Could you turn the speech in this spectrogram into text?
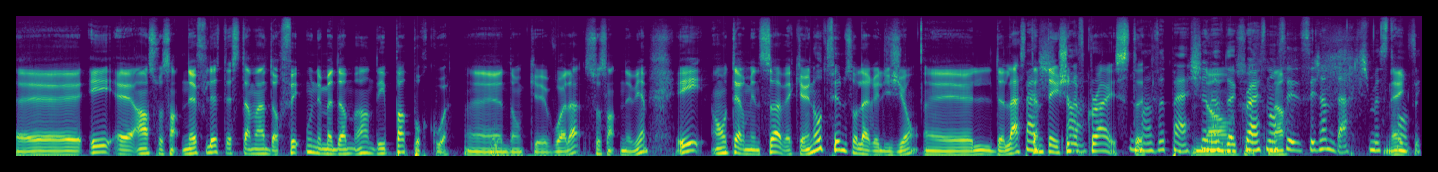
Et en 69, Le Testament d'Orphée, ou ne me demandez pas pourquoi. Donc voilà, 69e. Et on termine ça avec un autre film sur la religion, euh, The Last Temptation ah. of Christ. Je pensais Passion Non, of the Christ. Non, non. c'est Jeanne d'Arc. Je me suis trompée.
